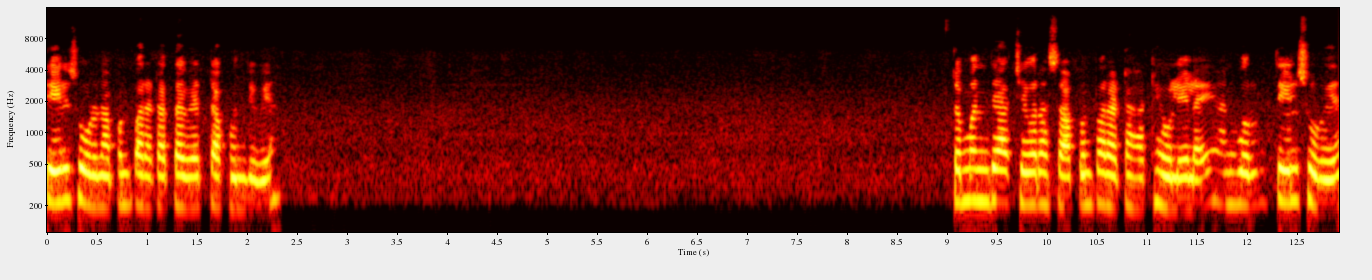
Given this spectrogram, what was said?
तेल सोडून आपण पराठा तव्यात टाकून देऊया. तर मंद आचेवर असा आपण पराठा हा ठेवलेला आहे आणि वरून तेल सोडूया.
